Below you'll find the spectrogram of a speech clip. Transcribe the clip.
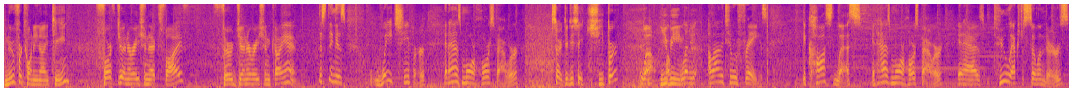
new for 2019, fourth generation X5, third generation Cayenne. This thing is way cheaper. It has more horsepower. Sorry, did you say cheaper? Well, You well, mean- let me allow me to rephrase. It costs less, it has more horsepower, it has two extra cylinders,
